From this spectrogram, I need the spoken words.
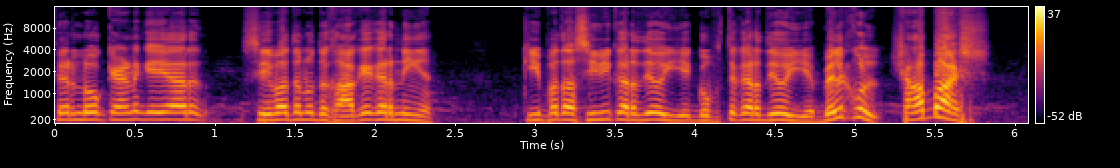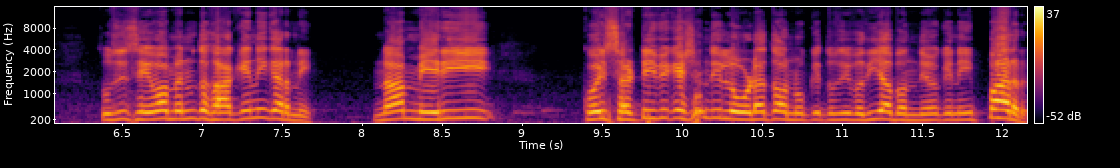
ਫਿਰ ਲੋਕ ਕਹਿਣਗੇ, ਯਾਰ, ਸੇਵਾ ਤੈਨੂੰ ਦਿਖਾ ਕੇ ਕਰਨੀ ਹੈ। ਕੀ ਪਤਾ ਅਸੀਂ ਵੀ ਕਰਦੇ ਹੋਈਏ, ਗੁਪਤ ਕਰਦੇ ਹੋਈਏ। ਬਿਲਕੁਲ, ਸ਼ਾਬਾਸ਼! ਤੁਸੀਂ ਸੇਵਾ ਮੈਨੂੰ ਦਿਖਾ ਕੇ ਨਹੀਂ ਕਰਨੀ। ਨਾ ਮੇਰੀ ਕੋਈ ਸਰਟੀਫਿਕੇਸ਼ਨ ਦੀ ਲੋੜ ਹੈ ਤੁਹਾਨੂੰ ਕਿ ਤੁਸੀਂ ਵਧੀਆ ਬੰਦੇ ਹੋ ਕਿ ਨਹੀਂ, ਪਰ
